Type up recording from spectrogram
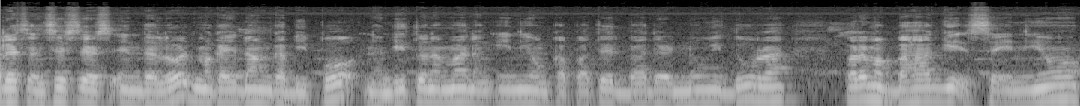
Brothers and sisters in the Lord, magandang gabi po. Nandito naman ang inyong kapatid, Brother Noe Dura, para magbahagi sa inyo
